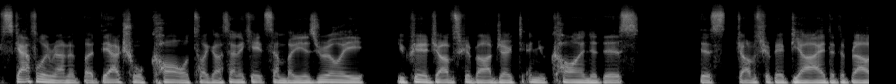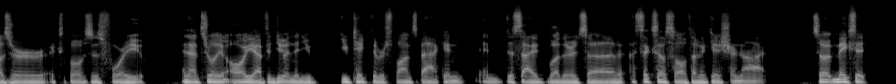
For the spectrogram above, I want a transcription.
scaffolding around it, but the actual call to like authenticate somebody is really you create a JavaScript object and you call into this this JavaScript API that the browser exposes for you. And that's really mm-hmm. all you have to do. And then you, you take the response back and, and decide whether it's a, a successful authentication or not. So it makes it,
